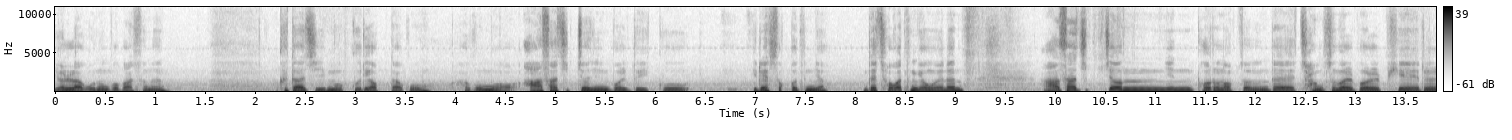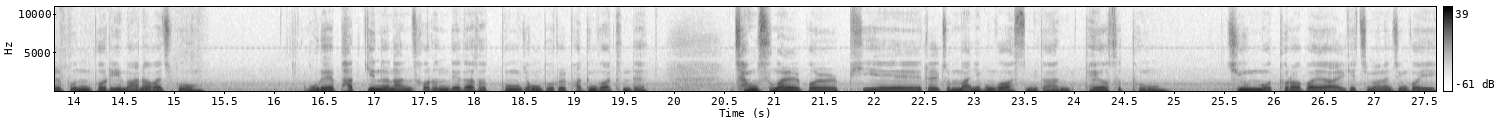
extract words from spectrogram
연락 오는 거 봐서는 그다지 뭐 꿀이 없다고 하고 뭐 아사 직전인 벌도 있고 이랬었거든요. 근데 저 같은 경우에는 아사 직전인 벌은 없었는데 장수말벌 피해를 본 벌이 많아가지고 올해 받기는 한 34, 5통 정도를 받은 것 같은데 장수말벌 피해를 좀 많이 본 것 같습니다. 한 대여섯 통. 지금 뭐 돌아봐야 알겠지만은 지금 거의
